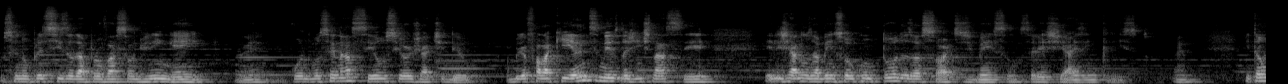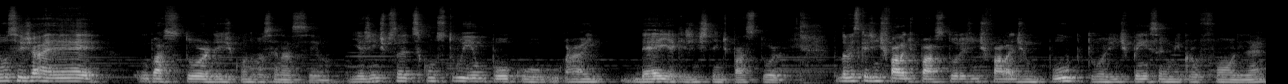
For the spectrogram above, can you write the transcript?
Você não precisa da aprovação de ninguém. Né? Quando você nasceu, o Senhor já te deu. A Bíblia fala que antes mesmo da gente nascer, Ele já nos abençoou com todas as sortes de bênçãos celestiais em Cristo. Né? Então você já é um pastor desde quando você nasceu. E a gente precisa desconstruir um pouco a ideia que a gente tem de pastor. Toda vez que a gente fala de pastor, a gente fala de um púlpito, a gente pensa em um microfone, né?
